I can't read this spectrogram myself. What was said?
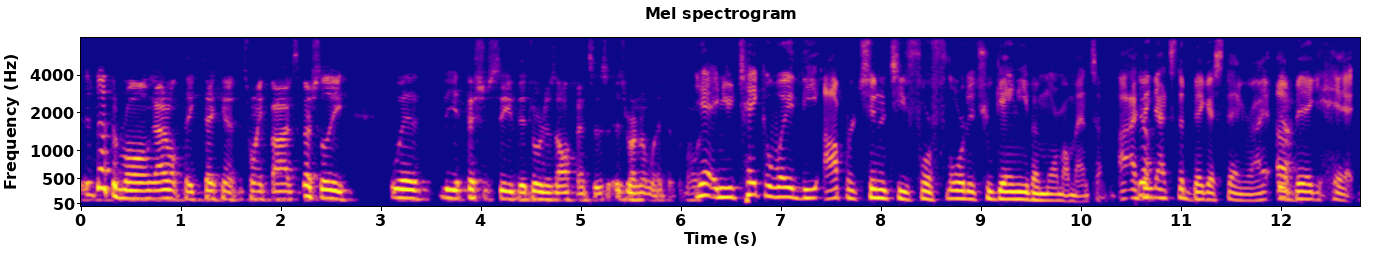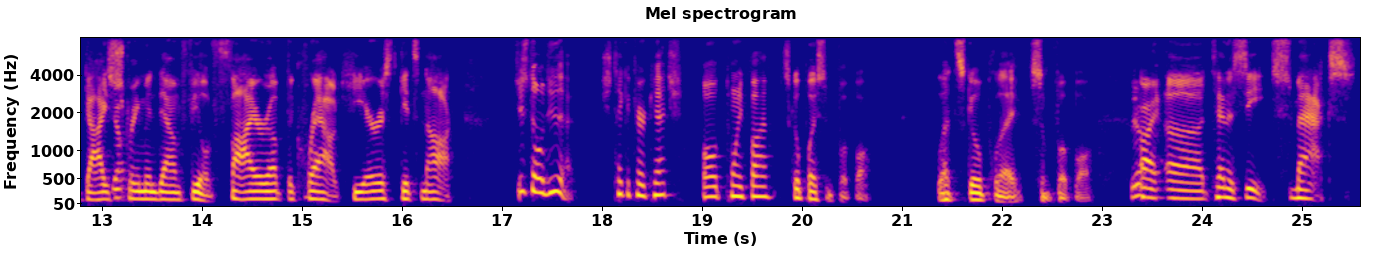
there's nothing wrong. I don't think taking it to 25, especially with the efficiency that Georgia's offense is, is running with at the moment. Yeah, and you take away the opportunity for Florida to gain even more momentum. I yeah. think that's the biggest thing, right? Yeah. A big hit, guys yep. screaming downfield, fire up the crowd. Kearis gets knocked. Just don't do that. Just take a fair catch. Ball 25. Let's go play some football. Let's go play some football. All right. Uh, Tennessee smacks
